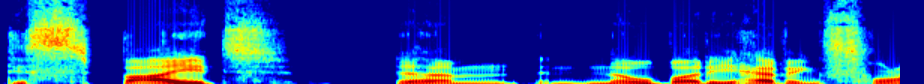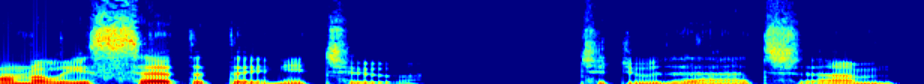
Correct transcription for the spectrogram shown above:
despite um, nobody having formally said that they need to to do that. Um,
